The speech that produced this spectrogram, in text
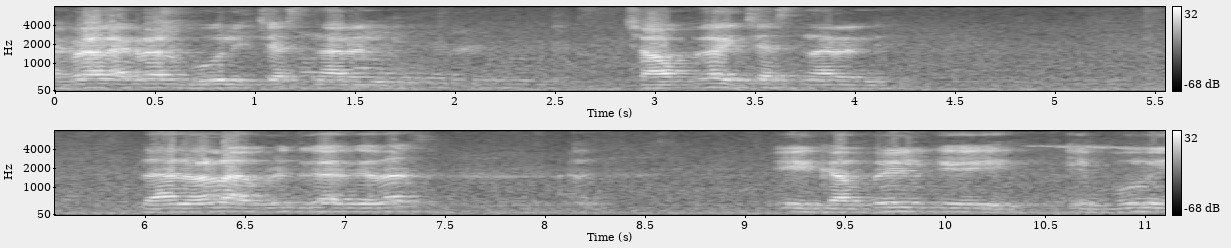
ఎకరాలు ఎకరాలు భూములు ఇచ్చేస్తున్నారని చౌకగా ఇచ్చేస్తున్నారని. దానివల్ల అభివృద్ధి కాదు కదా. ఈ కంపెనీలకి ఈ భూమి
